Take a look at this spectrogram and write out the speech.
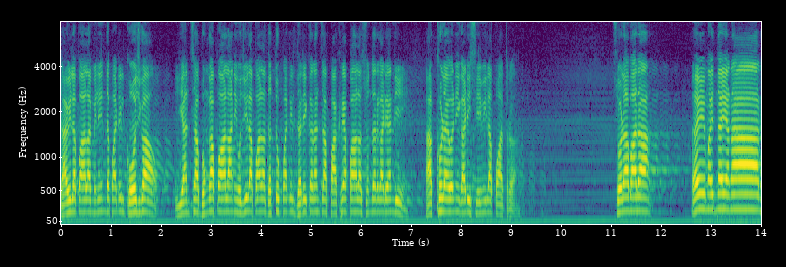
डावीला पळाला मिलिंद पाटील कोजगाव. यांचा भुंगा पाहला आणि उजवीला पाहला दत्तू पाटील झरीकरांचा पाखऱ्या पाहला. सुंदर गाडी आणली. अख्खो गाडी सेमीला पात्र. सोळा बारा. ऐ मैदना नाही येणार.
